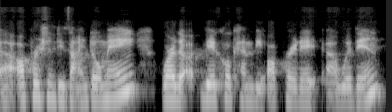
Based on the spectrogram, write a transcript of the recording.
uh, operation design domain where the vehicle can be operated uh, within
